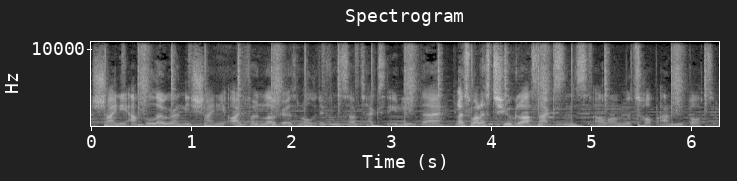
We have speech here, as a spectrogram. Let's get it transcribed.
shiny Apple logo and the shiny iPhone logos and all the different subtext that you need there, as well as two glass accents along the top and the bottom.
